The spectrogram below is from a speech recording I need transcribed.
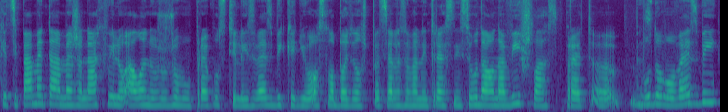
Keď si pamätáme, že na chvíľu Alenu Žužovu prepustili z väzby, keď ju oslobodil špecializovaný trestný súd a ona vyšla spred e, budovu väzby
